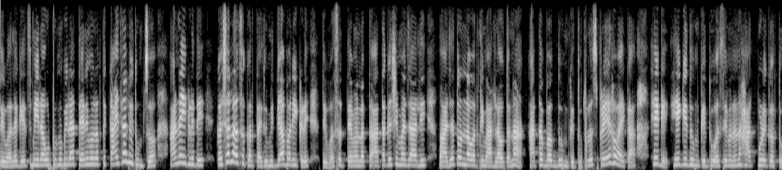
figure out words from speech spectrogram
तेव्हा लगेच मीरा उठून उभी राहते आणि मला लागते काय चालू आहे तुमचं आणा इकडे ते कशाला असं करताय तुम्ही? द्या बरं इकडे. तेव्हा सत्य मला लागतं आता कशी मजा आली? माझ्या तोंडावरती मारला होता ना. आता बघ धूमकेतू तुला स्प्रे हवाय का? हे घे हे घे धूमकेतू असे म्हणून हात पुढे करतो.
